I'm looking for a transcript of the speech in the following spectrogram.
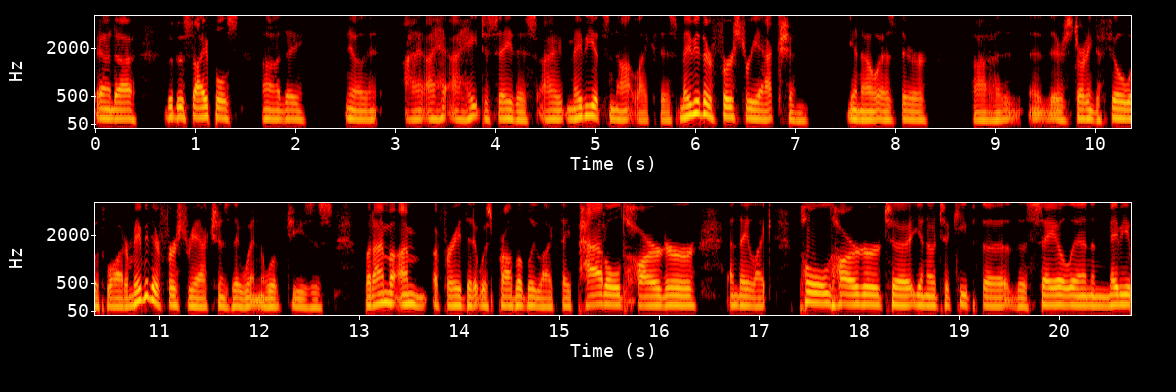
and uh, the disciples, uh, they you know. I, I, I hate to say this. I maybe it's not like this. Maybe their first reaction, you know, as they're uh, they're starting to fill with water. Maybe their first reaction is they went and woke Jesus. But I'm I'm afraid that it was probably like they paddled harder and they like pulled harder to you know to keep the the sail in, and maybe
